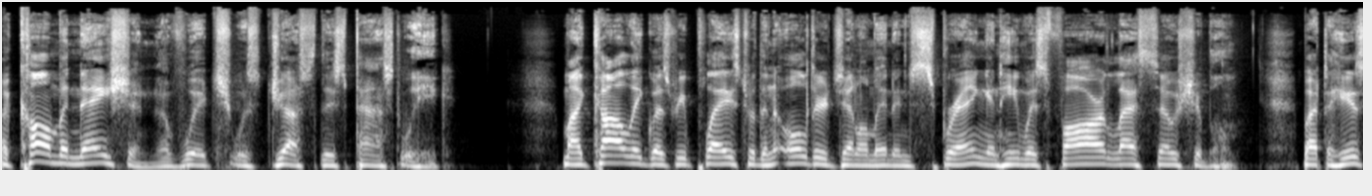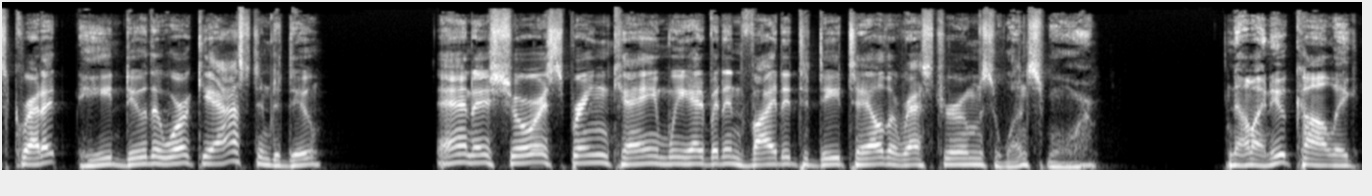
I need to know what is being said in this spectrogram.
a culmination of which was just this past week. My colleague was replaced with an older gentleman in spring, and he was far less sociable. But to his credit, he'd do the work you asked him to do. And as sure as spring came, we had been invited to detail the restrooms once more. Now, my new colleague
